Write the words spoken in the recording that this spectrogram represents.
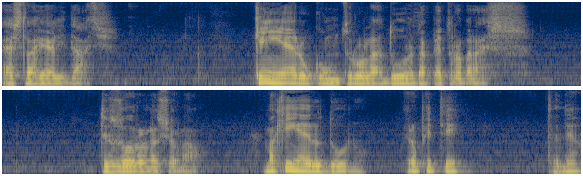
esta realidade. Quem era o controlador da Petrobras? Tesouro Nacional. Mas quem era o dono? Era o PT. Entendeu?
